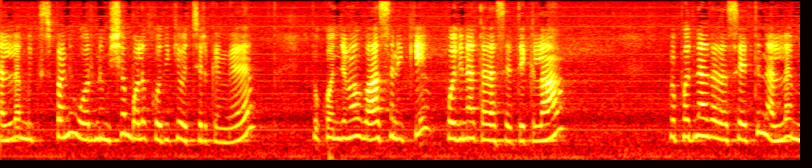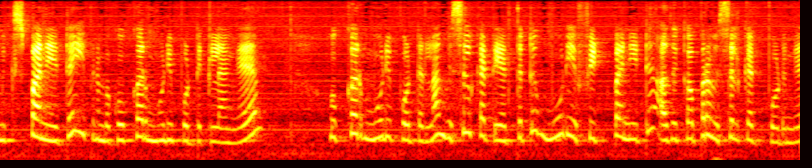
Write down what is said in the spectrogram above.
நல்லா மிக்ஸ் பண்ணி ஒரு நிமிஷம் போல் கொதிக்க வச்சுருக்கேங்க. இப்போ கொஞ்சமாக வாசனைக்கு புதினா தழை சேர்த்துக்கலாம். இப்போ புதினா தழை சேர்த்து நல்லா மிக்ஸ் பண்ணிவிட்டு இப்போ நம்ம குக்கர் மூடி போட்டுக்கலாங்க. குக்கர் மூடி போட்டுடலாம். விசில் கட் எடுத்துகிட்டு மூடியை ஃபிட் பண்ணிவிட்டு அதுக்கப்புறம் விசில் கட் போடுங்க.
